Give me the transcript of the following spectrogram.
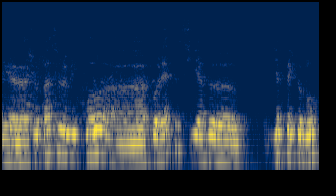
Et euh, je passe le micro à Colette si elle veut dire quelques mots.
